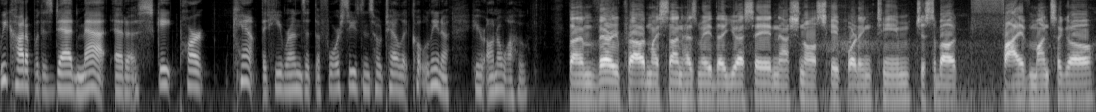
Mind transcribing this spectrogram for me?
We caught up with his dad, Matt, at a skate park camp that he runs at the Four Seasons Hotel at Ko'olina here on Oahu. I'm very proud my son has made the USA national skateboarding team just about five months ago.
